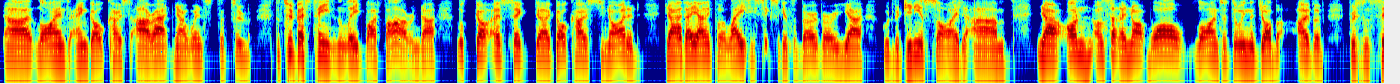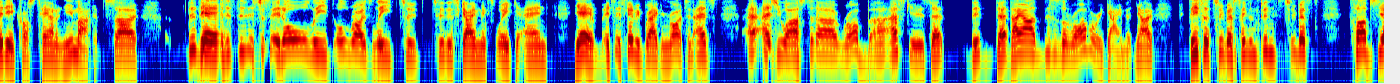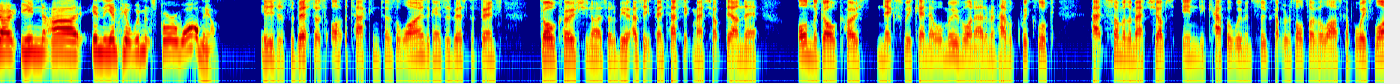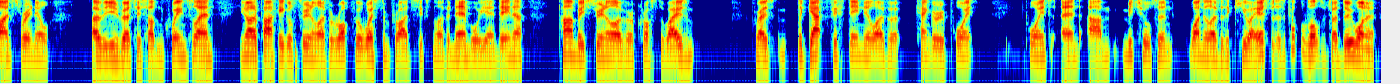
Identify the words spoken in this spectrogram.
uh, Lions and Gold Coast are at. You know, when it's the two the two best teams in the league by far. And uh, look, as I said, uh, Gold Coast United, you know, they only put a lazy six against a very very uh, good Virginia side. Um, you know, on on Saturday night while Lions are doing the job over Brisbane City across town at Newmarket. So yeah, it's just it all lead all roads lead to to this game next week, and yeah, it's, it's going to be bragging rights. And as as you asked uh, Rob uh, Askew, is that that they are this is a rivalry game that you know these are two best teams and been two best clubs you know in uh, in the NPL women's for a while now. It is. It's the best attack in terms of Lions against the best defence. Gold Coast United, so it'll be an absolutely fantastic matchup down there on the Gold Coast next weekend. Now we'll move on, Adam, and have a quick look at some of the matchups in the Kappa Women's Super Cup. The results over the last couple of weeks: Lions 3-0 over the University of Southern Queensland. United Park Eagles 3-0 over Rockville. Western Pride 6-0 over Nambour Yandina. Palm Beach 3-0 over across the waves. The Gap 15-0 over Kangaroo Point. Point and um, Mitchelton 1-0 over the QAS. But there's a couple of results which I do want to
